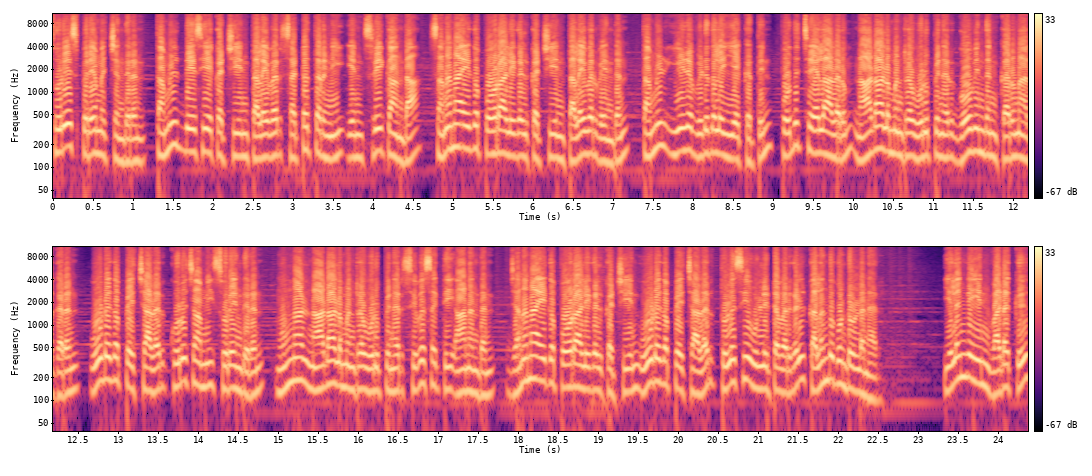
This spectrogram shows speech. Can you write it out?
சுரேஷ் பிரேமச்சந்திரன் தமிழ் தேசிய கட்சியின் தலைவர் சட்டத்தரணி என் ஸ்ரீகாந்தா சனநாயக போராளிகள் கட்சியின் தலைவர் வேந்தன் தமிழ் ஈழ விடுதலை இயக்கத்தின் பொதுச் செயலாளரும் நாடாளுமன்ற உறுப்பினர் கோவிந்தன் கருணாகரன் ஊடகப் பேச்சாளர் குருசாமி சுரேந்திரன் முன்னாள் நாடாளுமன்ற உறுப்பினர் சிவசக்தி ஆனந்தன் ஜனநாயக போராளிகள் கட்சியின் ஊடகப் பேச்சாளர் துளசி உள்ளிட்டவர்கள் கலந்து கொண்டுள்ளனர். இலங்கையின் வடக்கு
